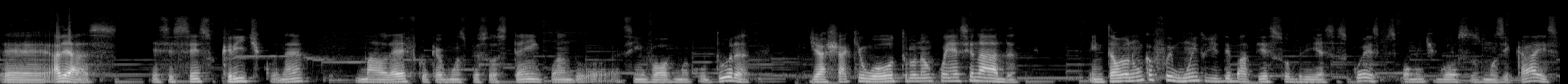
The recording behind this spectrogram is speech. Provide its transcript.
é, aliás, esse senso crítico, né, maléfico que algumas pessoas têm quando se envolve uma cultura, de achar que o outro não conhece nada. Então eu nunca fui muito de debater sobre essas coisas, principalmente gostos musicais,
